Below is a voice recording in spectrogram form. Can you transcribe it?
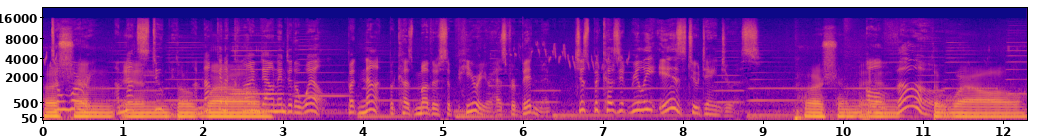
Push Don't worry. him I'm not stupid. I'm not gonna climb down into the well. But not because Mother Superior has forbidden it, just because it really is too dangerous. Push him in the well.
